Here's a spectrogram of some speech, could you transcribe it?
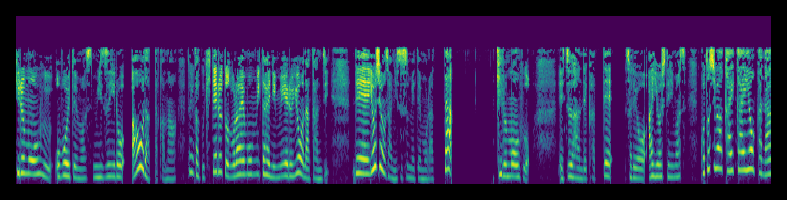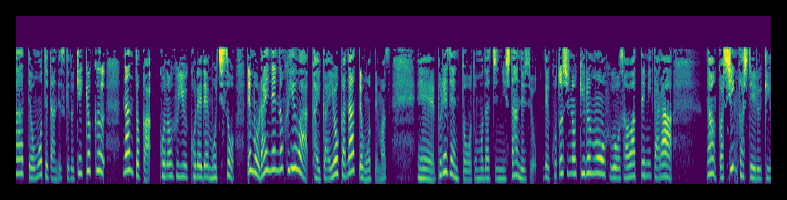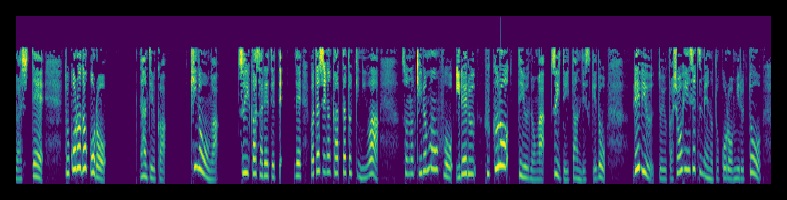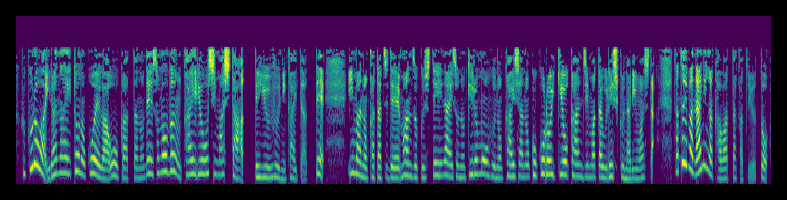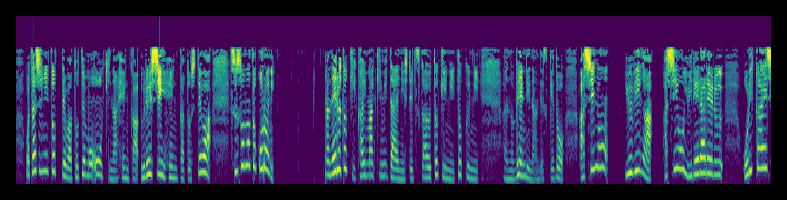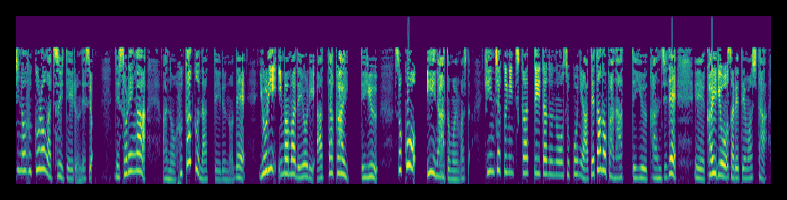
着る毛布覚えてます。水色。青だったかなとにかく着てるとドラえもんみたいに見えるような感じ。で、ヨシオさんに勧めてもらった着る毛布をえ通販で買って、それを愛用しています。今年は買い替えようかなーって思ってたんですけど、結局、なんとかこの冬これで持ちそう。でも来年の冬は買い替えようかなって思ってます。えー、プレゼントを友達にしたんですよ。で、今年の着る毛布を触ってみたら、なんか進化している気がして、ところどころ、なんていうか、機能が追加されてて。で、私が買った時には、その着る毛布を入れる袋っていうのがついていたんですけど、レビューというか商品説明のところを見ると、袋はいらないとの声が多かったので、その分改良しましたっていう風に書いてあって、今の形で満足していないその着る毛布の会社の心意気を感じまた嬉しくなりました。例えば何が変わったかというと、私にとってはとても大きな変化、嬉しい変化としては、裾のところに寝るとき、買い巻きみたいにして使うときに特に、あの、便利なんですけど、足の指が、足を入れられる折り返しの袋がついているんですよ。で、それが、あの、深くなっているので、より今までよりあったかいっていう、そこ、いいなと思いました。巾着に使っていた布をそこに当てたのかなっていう感じで、えー、改良されてました。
